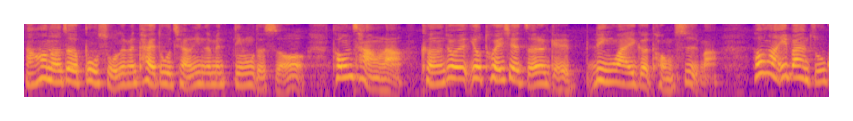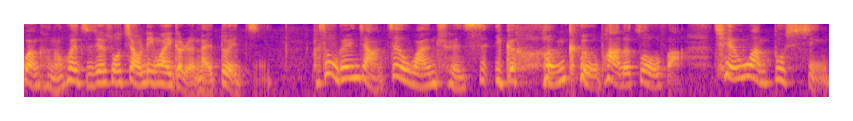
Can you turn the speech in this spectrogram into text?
然后呢这个部署那边态度强硬，那边盯的时候，通常啦可能就会又推卸责任给另外一个同事嘛。通常一般的主管可能会直接说叫另外一个人来对质，可是我跟你讲，这个完全是一个很可怕的做法，千万不行。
